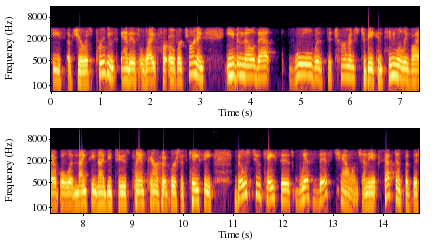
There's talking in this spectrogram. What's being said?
piece of jurisprudence and is ripe for overturning, even though that rule was determined to be continually viable in 1992's Planned Parenthood versus Casey. Those two cases, with this challenge and the acceptance of this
